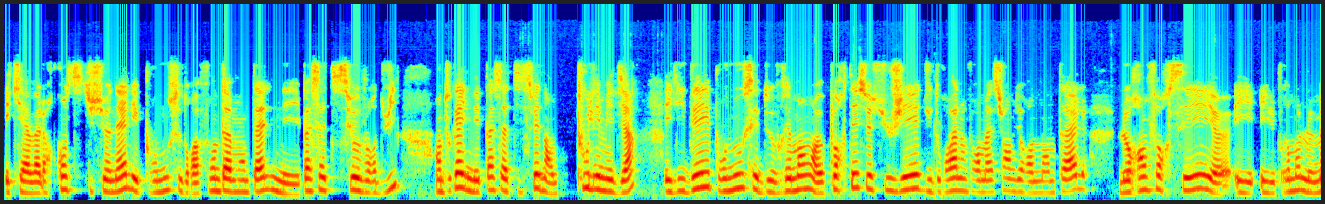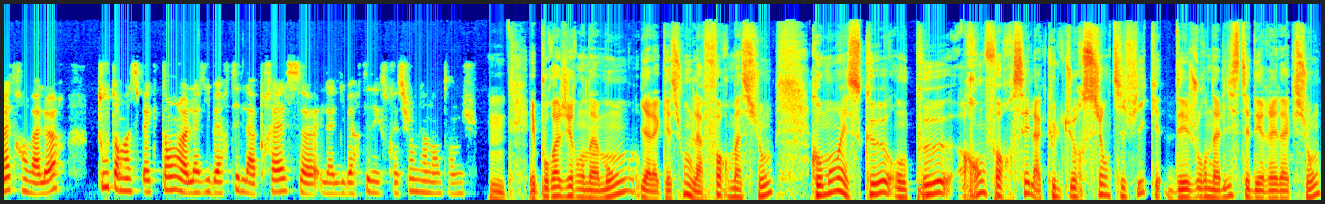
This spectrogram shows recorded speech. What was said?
et qui a valeur constitutionnelle. Et pour nous, ce droit fondamental n'est pas satisfait aujourd'hui. En tout cas, il n'est pas satisfait dans tous les médias. Et l'idée pour nous, c'est de vraiment porter ce sujet du droit à l'information environnementale, le renforcer et, et vraiment le mettre en valeur tout en respectant la liberté de la presse, la liberté d'expression, bien entendu. Hmm. Et pour agir en amont, il y a la question de la formation. Comment est-ce que on peut renforcer la culture scientifique des journalistes et des rédactions?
